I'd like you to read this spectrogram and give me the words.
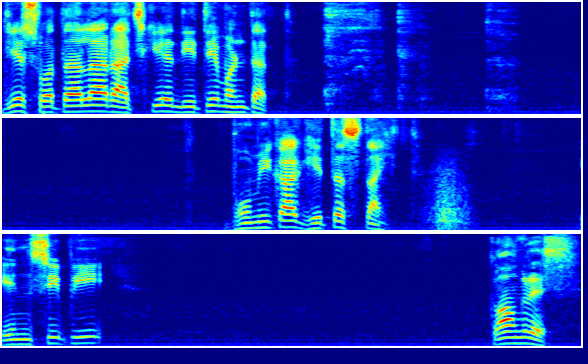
जे स्वतःला राजकीय नेते म्हणतात. भूमिका घेतच नाहीत. एन सी पी काँग्रेस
